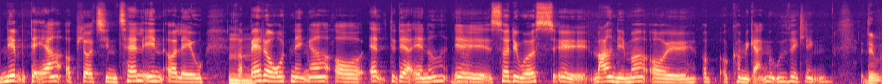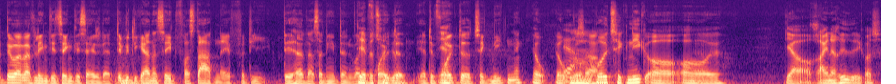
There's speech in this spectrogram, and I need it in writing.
nemt det er at plotte sine tal ind og lave mm. rabatordninger og alt det der andet, ja. øh, så er det jo også øh, meget nemmere at, øh, at, at komme i gang med udviklingen. Det, det var i hvert fald en af de ting, de sagde det der. Det ville de gerne have set fra starten af, fordi det havde været sådan en, den, hvor det de frygtede, ja, det frygtede ja. teknikken. Ikke? Jo, jo, ja. jo. både teknik og, og, øh, ja, og regneriet, ikke også?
